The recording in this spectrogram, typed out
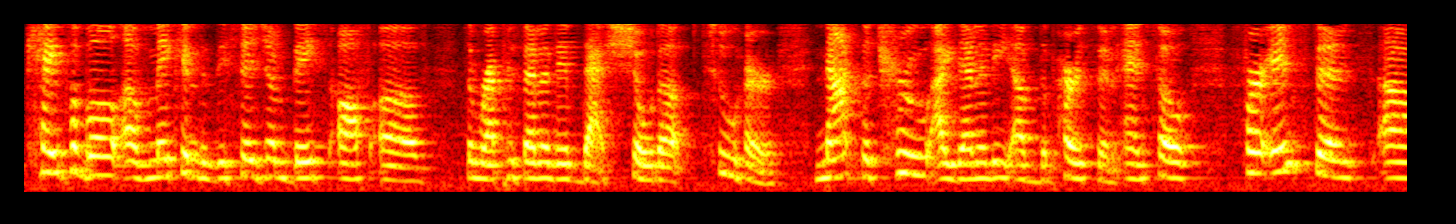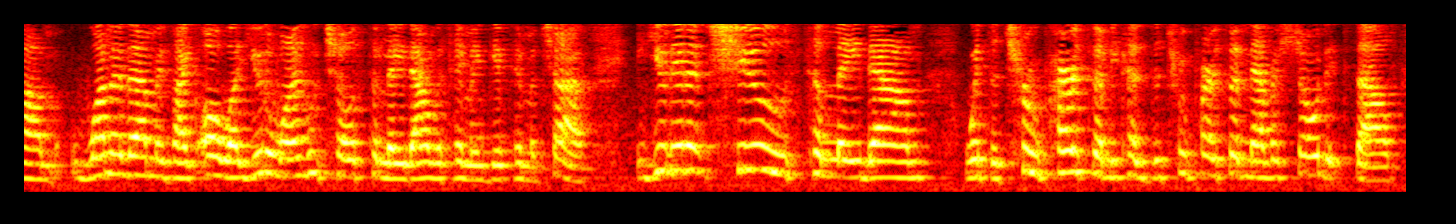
capable of making the decision based off of the representative that showed up to her, not the true identity of the person. And so, for instance, um, one of them is like, oh, well, you're the one who chose to lay down with him and give him a child. You didn't choose to lay down with the true person because the true person never showed itself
